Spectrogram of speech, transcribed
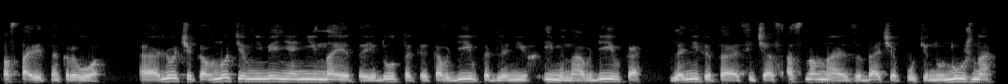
поставить на крыло э, летчиков, но тем не менее они на это идут, так как Авдеевка для них, именно Авдеевка, для них это сейчас основная задача. Путину нужно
